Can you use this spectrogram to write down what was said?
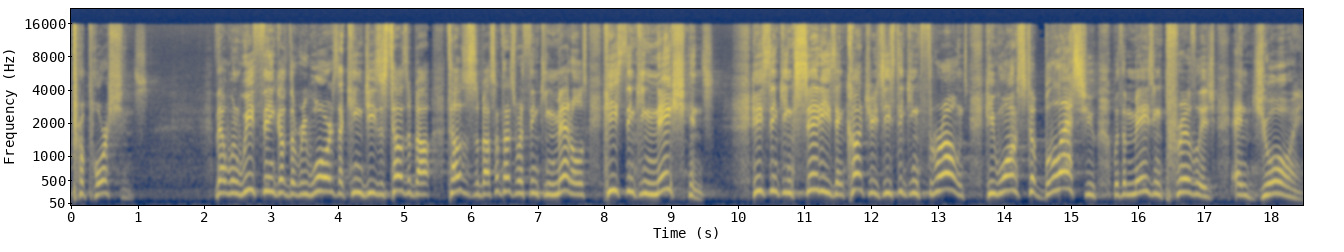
proportions. That when we think of the rewards that King Jesus tells about, tells us about, sometimes we're thinking medals, he's thinking nations. He's thinking cities and countries. He's thinking thrones. He wants to bless you with amazing privilege and joy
